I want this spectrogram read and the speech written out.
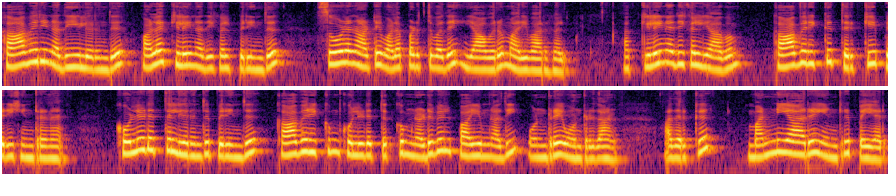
காவேரி நதியிலிருந்து பல கிளை நதிகள் பிரிந்து சோழ நாட்டை வளப்படுத்துவதை யாவரும் அறிவார்கள். அக்கிளை நதிகள் யாவும் காவிரிக்கு தெற்கே பிரிகின்றன. கொள்ளிடத்தில் இருந்து பிரிந்து காவிரிக்கும் கொள்ளிடத்துக்கும் நடுவில் பாயும் நதி ஒன்றே ஒன்றுதான். அதற்கு மன்னியாறு என்று பெயர்.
